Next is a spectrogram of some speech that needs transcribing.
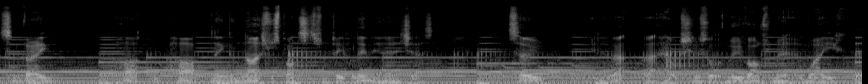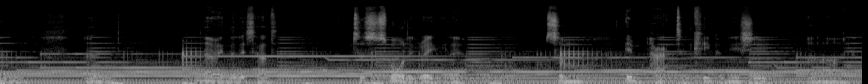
some very heart, heartening and nice responses from people in the NHS. So you know that that helps you sort of move on from it in a way, and, um, and knowing that it's had to a small degree, you know, some impact in keeping the issue alive.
